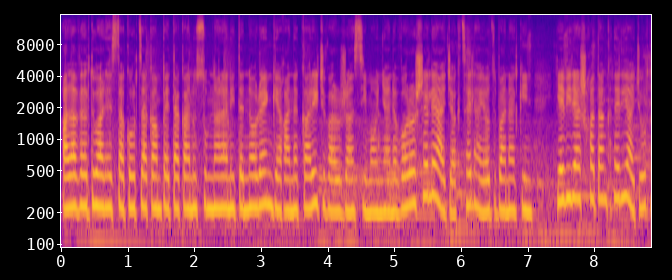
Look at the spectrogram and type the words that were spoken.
Ալավերդու արհեստագործական պետական ուսումնարանի տնորեն գեղանկարիչ Վարուժան Սիմոնյանը որոշել է աջակցել հայոց բանակին եւ իր աշխատանքների աճուրդ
